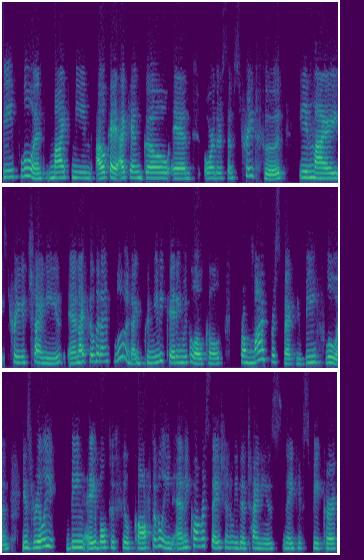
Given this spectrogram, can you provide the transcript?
Being fluent might mean okay, I can go and order some street food in my street Chinese and I feel that I'm fluent. I'm communicating with locals. From my perspective, being fluent is really being able to feel comfortable in any conversation with a Chinese native speaker,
